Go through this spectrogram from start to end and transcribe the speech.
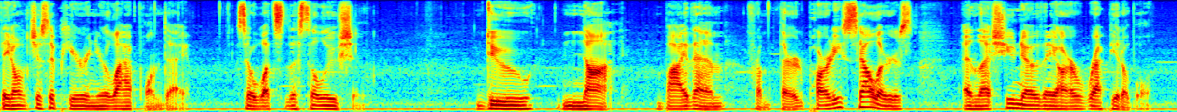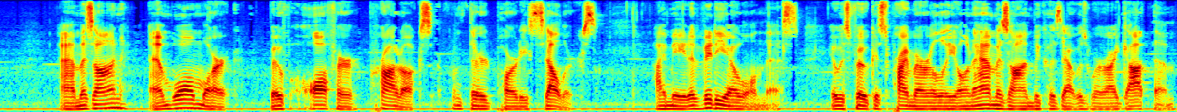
They don't just appear in your lap one day. So, what's the solution? Do not buy them from third party sellers unless you know they are reputable. Amazon and Walmart both offer products from third party sellers. I made a video on this. It was focused primarily on Amazon because that was where I got them.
